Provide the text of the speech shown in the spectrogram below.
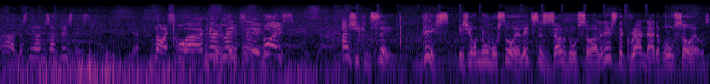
Ah, doesn't he own his own business? Yeah. Nice work, good leeching! Boys! As you can see, this is your normal soil. It's a zonal soil and it's the granddad of all soils.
